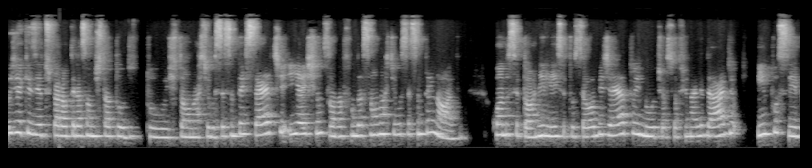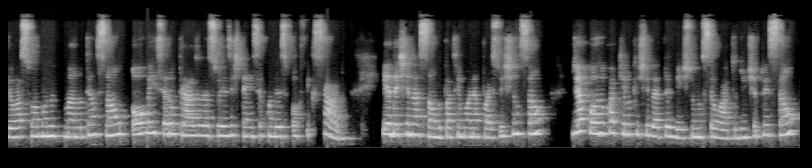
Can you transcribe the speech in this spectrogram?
Os requisitos para alteração de estatuto estão no artigo 67 e a extinção da fundação no artigo 69. Quando se torna ilícito o seu objeto, inútil a sua finalidade impossível a sua manutenção ou vencer o prazo da sua existência quando esse for fixado, e a destinação do patrimônio após sua extinção, de acordo com aquilo que estiver previsto no seu ato de instituição,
